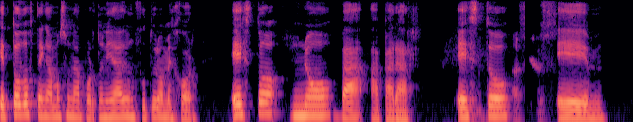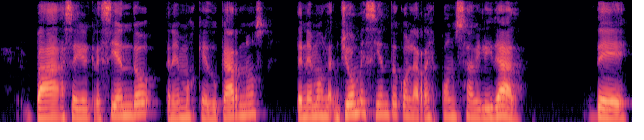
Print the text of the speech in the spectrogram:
que todos tengamos una oportunidad de un futuro mejor. Esto no va a parar. Esto em, va a seguir creciendo. Tenemos que educarnos. Tenemos yo me siento con la responsabilidad de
